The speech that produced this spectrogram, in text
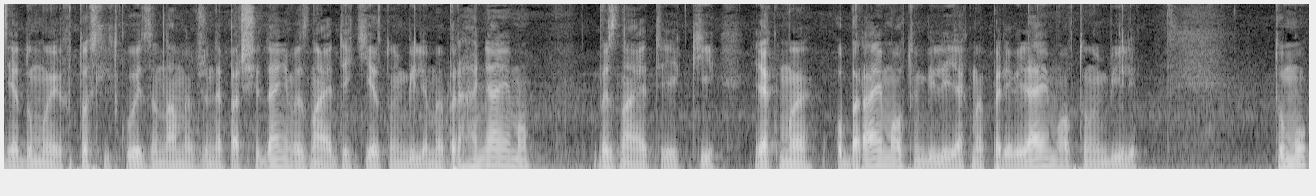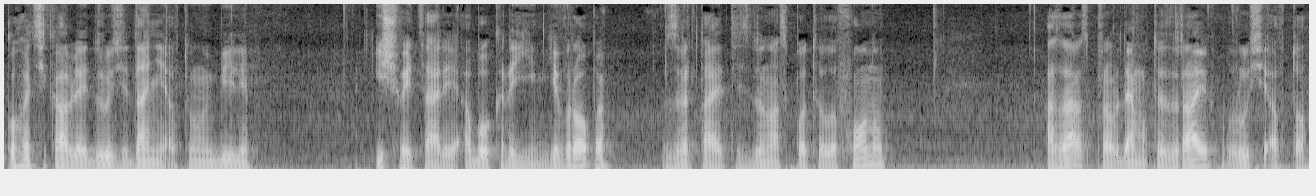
Я думаю, хто слідкує за нами вже не перший день, ви знаєте, які автомобілі ми приганяємо. Ви знаєте, які, як ми обираємо автомобілі, як ми перевіряємо автомобілі. Тому, кого цікавлять, друзі, дані автомобілі, і Швейцарії або країн Європи, звертайтесь до нас по телефону. А зараз проведемо тест-драйв в русі авто.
